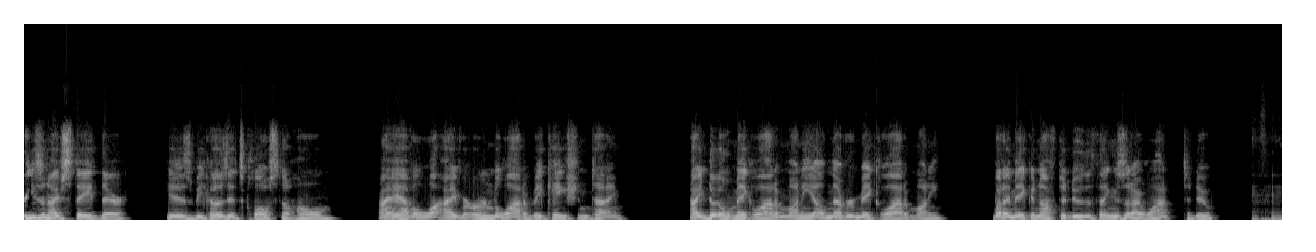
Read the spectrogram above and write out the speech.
Reason I've stayed there is because it's close to home. I have a lot, I've earned a lot of vacation time. I don't make a lot of money. I'll never make a lot of money, but I make enough to do the things that I want to do. Mm-hmm.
